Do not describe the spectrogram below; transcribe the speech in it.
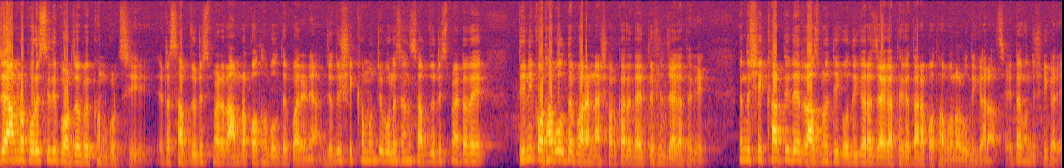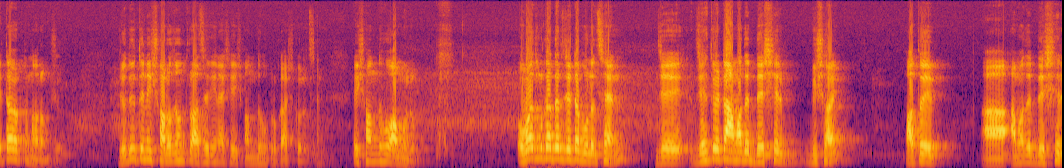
যে আমরা পরিস্থিতি পর্যবেক্ষণ করছি। এটা সাবজুডিস ম্যাটার, আমরা কথা বলতে পারি না। যদিও শিক্ষামন্ত্রী বলেছেন সাবজুডিস ম্যাটারে তিনি কথা বলতে পারেন না সরকারের দায়িত্বশীল জায়গা থেকে। কিন্তু শিক্ষার্থীদের রাজনৈতিক অধিকারের জায়গা থেকে তারা কথা বলার অধিকার আছে। এটা কিন্তু স্বীকার, এটাও একটা নরম সুর। যদিও তিনি ষড়যন্ত্র আছে কিনা সেই সন্দেহ প্রকাশ করেছেন। এই সন্দেহ অমূলক। ওবায়দুল কাদের যেটা বলেছেন যে, যেহেতু এটা আমাদের দেশের বিষয়, অতএব আমাদের দেশের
